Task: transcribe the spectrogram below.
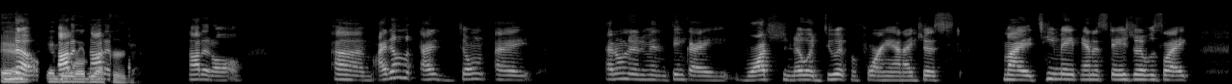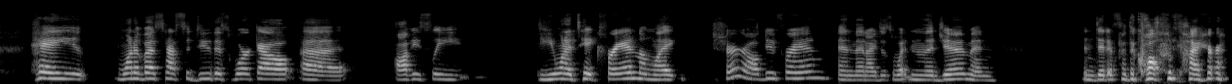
and, No, and not the at- world not at record. not at all. Um i don't i don't i i don't even think i watched noah do it beforehand. I just my teammate anastasia was like hey one of us has to do this workout uh obviously do you want to take fran? I'm like sure i'll do fran and then i just went in the gym and and did it for the qualifier.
